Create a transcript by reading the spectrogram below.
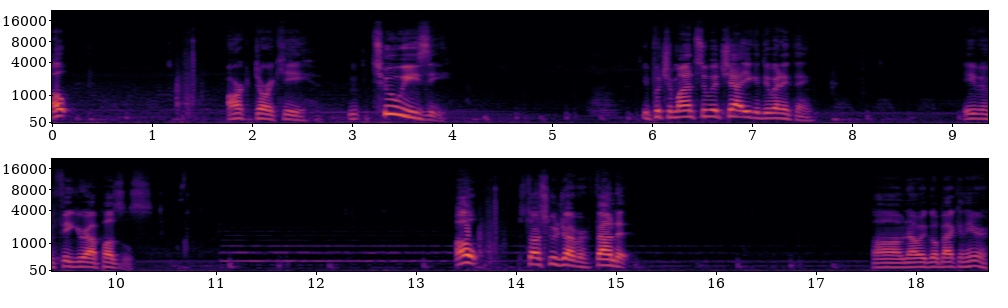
Oh! Arc door key. Too easy. You put your mind to it, chat, you can do anything. Even figure out puzzles. Oh! Star screwdriver. Found it. Um, now we go back in here.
